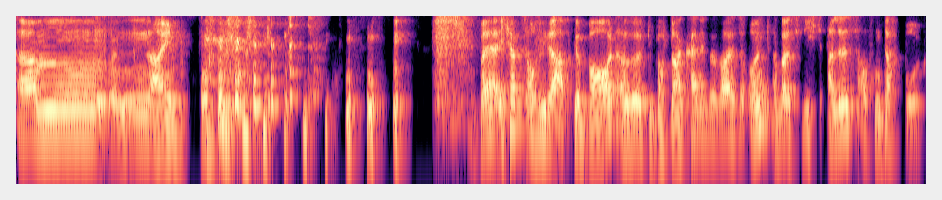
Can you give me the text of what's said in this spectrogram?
Ähm, nein. naja, ich habe es auch wieder abgebaut, also es gibt auch da keine Beweise. Und, aber es liegt alles auf dem Dachboden.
